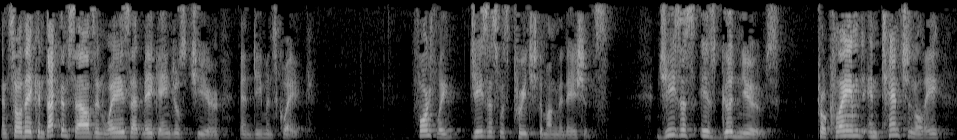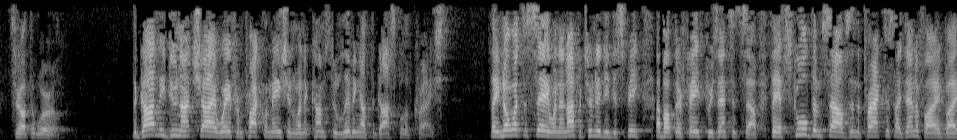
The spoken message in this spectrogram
And so they conduct themselves in ways that make angels cheer and demons quake. Fourthly, Jesus was preached among the nations. Jesus is good news, proclaimed intentionally throughout the world. The godly do not shy away from proclamation when it comes to living out the gospel of Christ. They know what to say when an opportunity to speak about their faith presents itself. They have schooled themselves in the practice identified by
